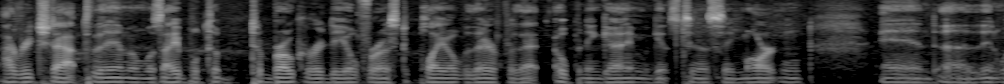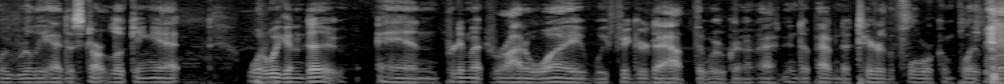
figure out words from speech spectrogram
I reached out to them and was able to, to broker a deal for us to play over there for that opening game against Tennessee Martin. And uh, then we really had to start looking at what are we going to do? And pretty much right away, we figured out that we were going to end up having to tear the floor completely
